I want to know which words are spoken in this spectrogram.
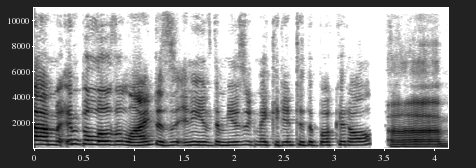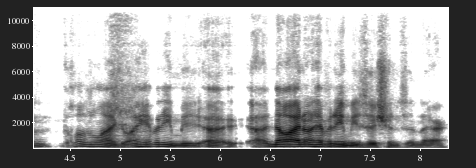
um in below the line does any of the music make it into the book at all? Um below the line do i have any uh, uh, no i don't have any musicians in there.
